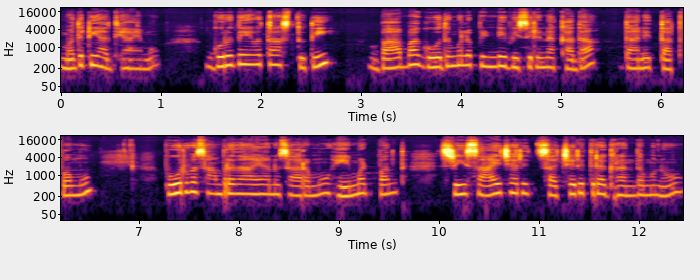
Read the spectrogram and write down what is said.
మొదటి అధ్యాయము. గురుదేవతా స్థుతి బాబా గోధుమల పిండి విసిరిన కథ దాని తత్వము. పూర్వ సాంప్రదాయానుసారము హేమట్ పంత్ శ్రీ సాయి చరి సచరిత్ర గ్రంథమును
